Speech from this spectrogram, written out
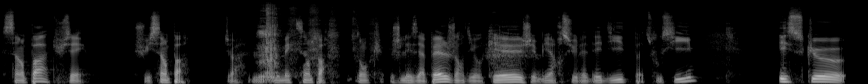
Sympa, tu sais, je suis sympa, tu vois? Le le mec sympa. Donc je les appelle, je leur dis: «OK, j'ai bien reçu la dédite, pas de souci. Est-ce que,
